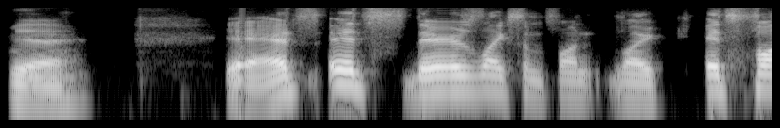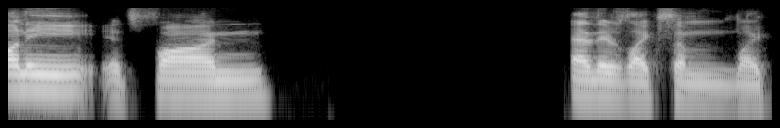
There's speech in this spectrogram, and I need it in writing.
Yeah. Yeah it's it's there's like some fun like it's funny it's fun and there's like some like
